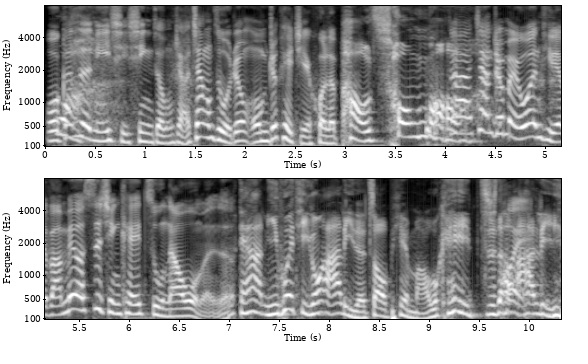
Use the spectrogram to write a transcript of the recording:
我跟着你一起信宗教，这样子我就我们就可以结婚了吧？好冲哦！对啊，这样就没问题了吧？没有事情可以阻挠我们了。等下你会提供阿里的照片吗？我可以知道阿里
